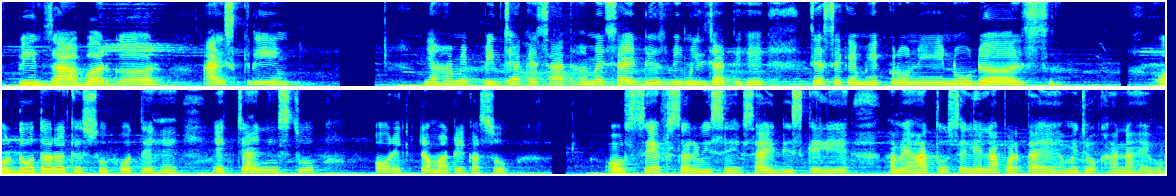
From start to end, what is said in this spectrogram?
पिज़्ज़ा बर्गर आइसक्रीम यहाँ में पिज़्ज़ा के साथ हमें साइड डिश भी मिल जाती है, जैसे कि मैक्रोनी नूडल्स और दो तरह के सूप होते हैं, एक चाइनीज़ सूप और एक टमाटे का सूप और सेफ़ सर्विस है साइड डिश के लिए। हमें हाथों से लेना पड़ता है हमें जो खाना है वो।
